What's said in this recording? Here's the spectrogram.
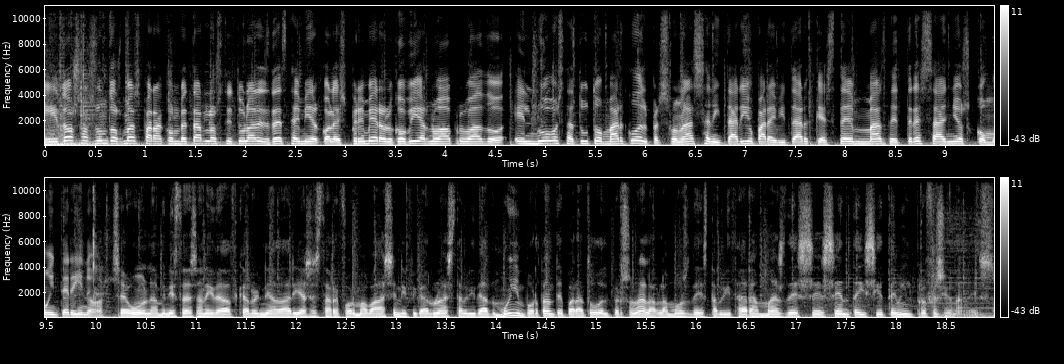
Y dos asuntos más para completar los titulares de este miércoles. Primero, el Gobierno ha aprobado el nuevo Estatuto Marco del Personal Sanitario para evitar que estén más de tres años como interinos. Según la ministra de Sanidad, Carolina Darias, esta reforma va a significar una estabilidad muy importante para todo el personal. Hablamos de estabilizar a más de 67.000 profesionales.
